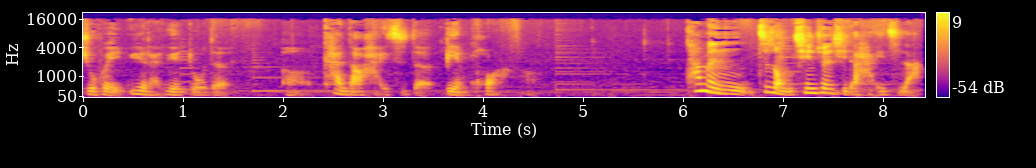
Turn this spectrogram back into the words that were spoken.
就会越来越多的呃看到孩子的变化。他们这种青春期的孩子啊，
